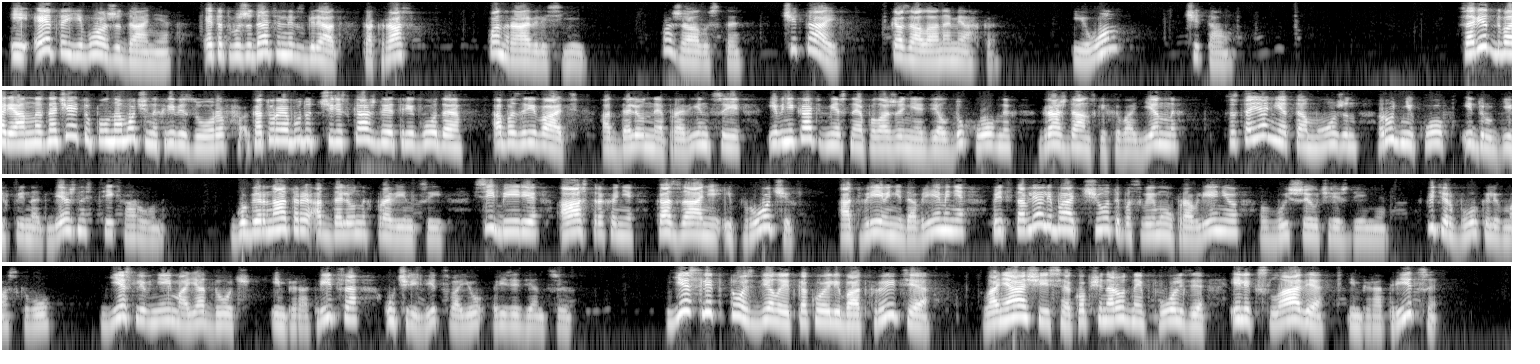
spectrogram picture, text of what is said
И это его ожидание, этот выжидательный взгляд как раз понравились ей. "Пожалуйста, читай", сказала она мягко. И он читал. Совет дворян назначает уполномоченных ревизоров, которые будут через каждые три года обозревать отдаленные провинции и вникать в местное положение дел духовных, гражданских и военных, состояние таможен, рудников и других принадлежностей короны. Губернаторы отдаленных провинций Сибири, Астрахани, Казани и прочих от времени до времени представляли бы отчеты по своему управлению в высшее учреждение, в Петербург или в Москву, если в ней моя дочь, императрица, учредит свою резиденцию. Если кто сделает какое-либо открытие, клонящийся к общенародной пользе или к славе императрицы,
